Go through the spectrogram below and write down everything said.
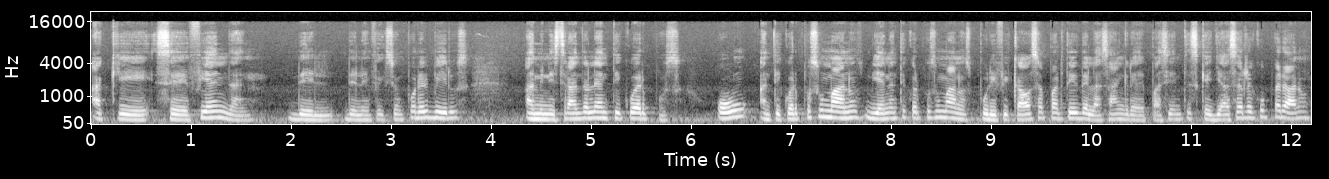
a que se defiendan de la infección por el virus administrándole anticuerpos o anticuerpos humanos, bien anticuerpos humanos purificados a partir de la sangre de pacientes que ya se recuperaron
